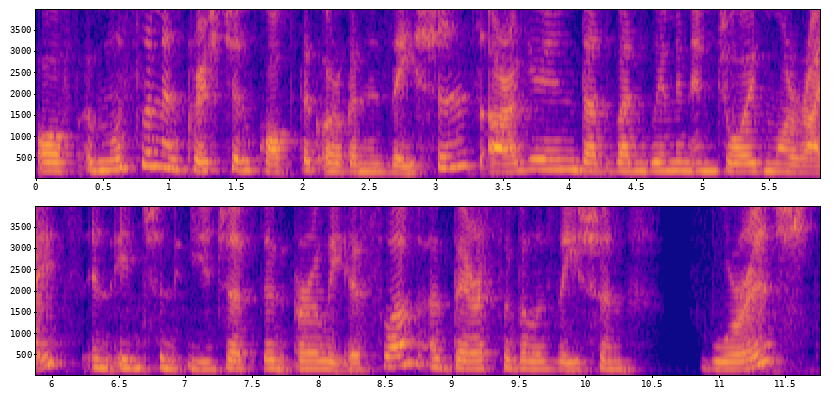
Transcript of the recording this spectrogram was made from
of Muslim and Christian Coptic organizations arguing that when women enjoyed more rights in ancient Egypt and early Islam, their civilization flourished.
